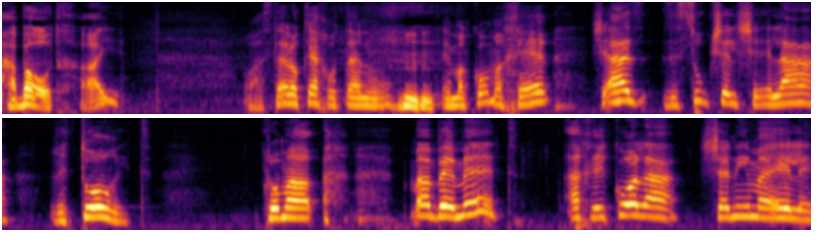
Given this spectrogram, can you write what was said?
אבא עוד חי? או, אז אתה לוקח אותנו למקום אחר, שאז זה סוג של שאלה רטורית. כלומר, מה באמת? אחרי כל השנים האלה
